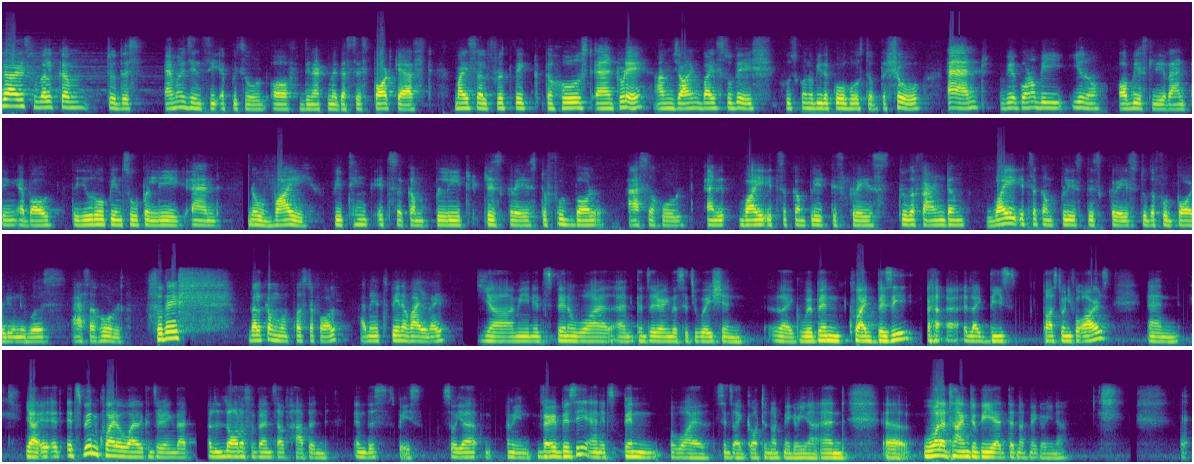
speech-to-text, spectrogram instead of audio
Guys, welcome to this emergency episode of the Nutmeg Assist podcast. Myself, Rithwik, the host, and today I'm joined by Sudesh, who's going to be the co host of the show. And we're going to be, you know, obviously ranting about the European Super League and, you know, why we think it's a complete disgrace to football as a whole and why it's a complete disgrace to the fandom why it's a complete disgrace to the football universe as a whole. Sudesh, welcome first of all. I mean, it's been a while, right? Yeah, I mean, it's been a while, and considering the situation, like we've been quite busy, uh, like these past 24 hours, and yeah, it, it's been quite a while considering that a lot of events have happened in this space so yeah i mean very busy and it's been a while since i got to nutmeg arena and uh, what a time to be at the nutmeg arena.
